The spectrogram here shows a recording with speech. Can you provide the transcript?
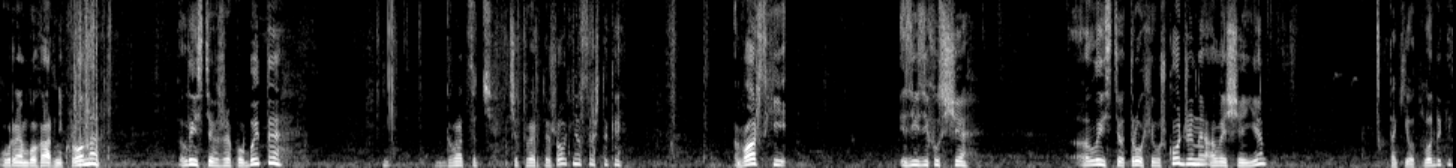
У Рембо гарні крона. Листя вже побите. 24 жовтня все ж таки. Важський Зізіфус ще. Листя трохи ушкоджене, але ще є. Такі от плодики.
